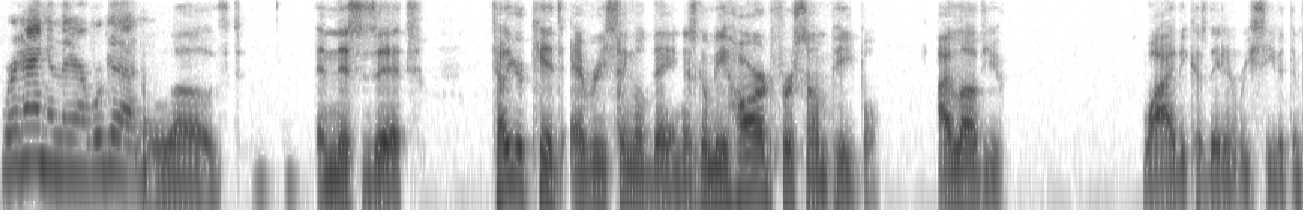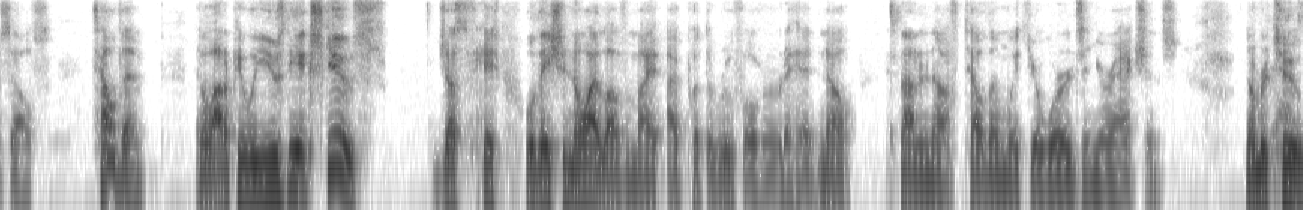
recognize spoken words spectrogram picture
We're hanging there. We're good. Loved. And this is it. Tell your kids every single day, and it's going to be hard for some people. I love you. Why? Because they didn't receive it themselves. Tell them. And a lot of people use the excuse, justification. Well, they should know I love them. I, I put the roof over their head. No, it's not enough. Tell them with your words and your actions. Number yes. two,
